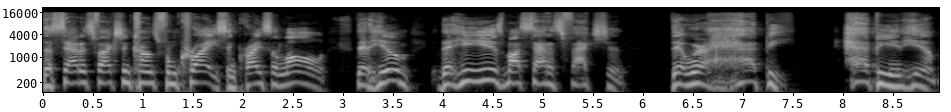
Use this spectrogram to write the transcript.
The satisfaction comes from Christ and Christ alone. That him, that he is my satisfaction. That we're happy, happy in him.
